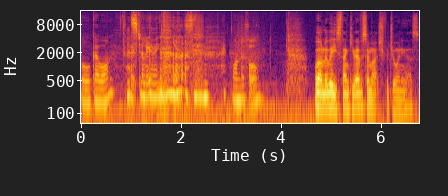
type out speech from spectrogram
will go on. it's still going on yes. Wonderful. Well, Louise, thank you ever so much for joining us.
